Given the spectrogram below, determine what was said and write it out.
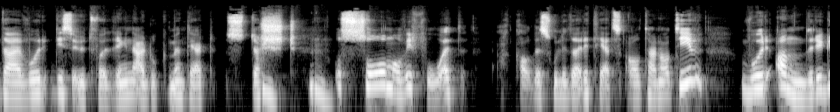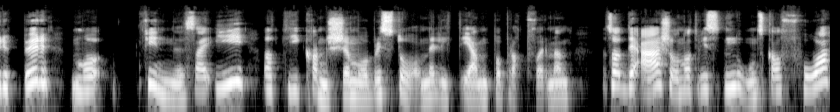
der hvor disse utfordringene er dokumentert størst. Mm. Og så må vi få et kall det solidaritetsalternativ, hvor andre grupper må finne seg i at de kanskje må bli stående litt igjen på plattformen. Så det er sånn at hvis noen skal få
